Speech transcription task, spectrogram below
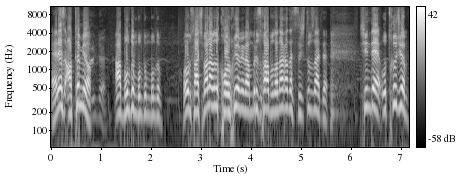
Enes atım yok. Öldü. Aa buldum buldum buldum. Oğlum saçmalama korkuyorum ya ben bu rüzgar bulana kadar sıçtım zaten. Şimdi Utkucum,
